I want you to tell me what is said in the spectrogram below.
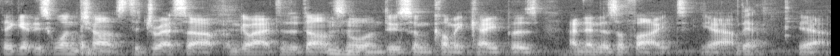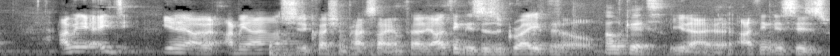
They get this one chance to dress up and go out to the dance Mm-hmm. hall and do some comic capers, and then there's a fight. Yeah, Yeah. yeah. I mean, it's, you know, I mean, I asked you the question perhaps slightly unfairly. I think this is a great film. Oh, good. You know, I think this is.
